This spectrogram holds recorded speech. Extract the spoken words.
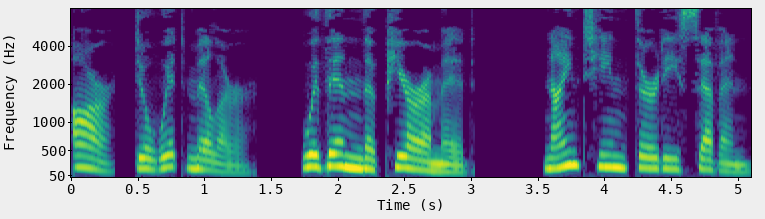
R. DeWitt Miller, Within the Pyramid, 1937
